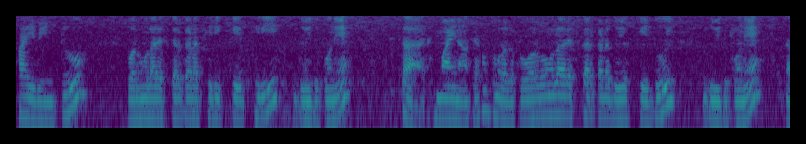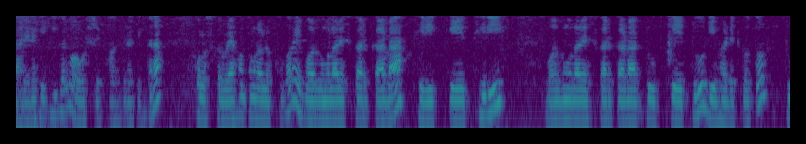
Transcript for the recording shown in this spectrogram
ফাইভ ইন্টু বর্গমূলার স্কোয়ার কাটা থ্রি কে থ্রি দুই দোকানে চার। মাইনাস এখন তোমরা লক্ষ্য বর্গমূলার স্কোয়ার কাটা দুই কে দুই দুই দোকানে চার। এটাকে কী করব? অবশ্যই ফার্স্ট ব্র্যাকেট দ্বারা ক্লোজ করব। এখন তোমরা লক্ষ্য করো, এই বর্গমূলার স্কোয়ার কাটা থ্রি কে থ্রি বর্গমূলার স্কোয়ার কাটা টু কে টু ডিভাইডেড কত? টু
